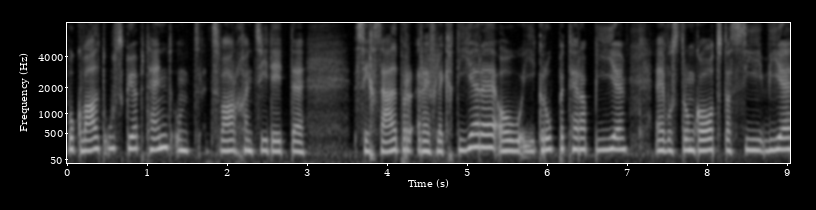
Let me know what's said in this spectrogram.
die Gewalt ausgeübt haben. Und zwar können sie dort äh, sich selber reflektieren, auch in Gruppentherapien, äh, wo es darum geht, dass sie wie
